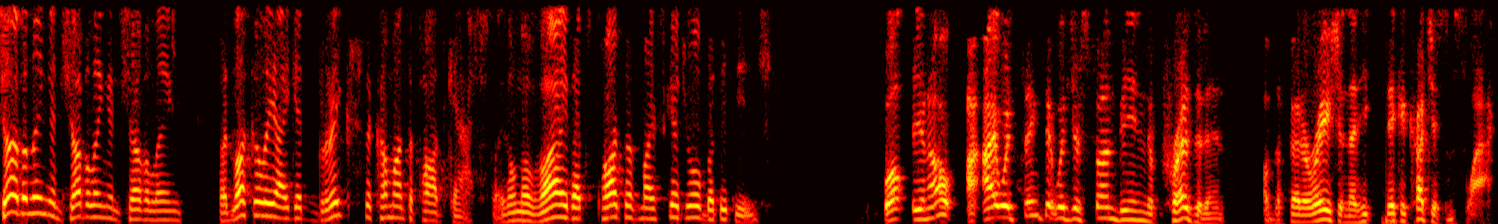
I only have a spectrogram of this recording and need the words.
shoveling and shoveling and shoveling. But luckily, I get breaks to come on the podcast. I don't know why that's part of my schedule, but it is. Well, you know, I, I would think that with your son being the president of the federation, that he they could cut you some slack.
